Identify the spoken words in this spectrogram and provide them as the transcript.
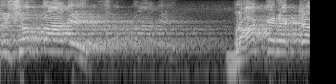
দুই সপ্তাহ আগে ব্রাকের একটা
